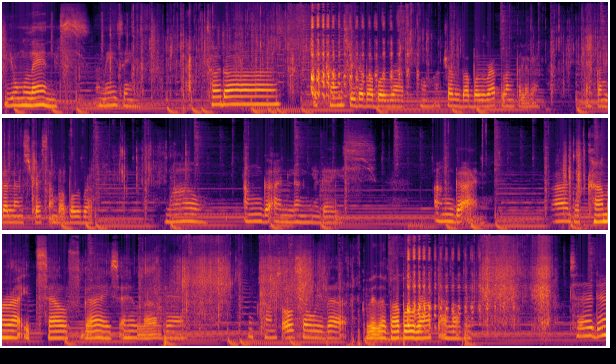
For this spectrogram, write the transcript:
Yung lens. Amazing. Tada! It comes with a bubble wrap. Oh, actually, bubble wrap lang talaga. Pangtanggal ng stress ang bubble wrap. Wow! Ang gaan lang niya, guys. Ang gaan. Ah, the camera itself, guys. I love it. It comes also with a with a bubble wrap. I love it. Ta-da!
